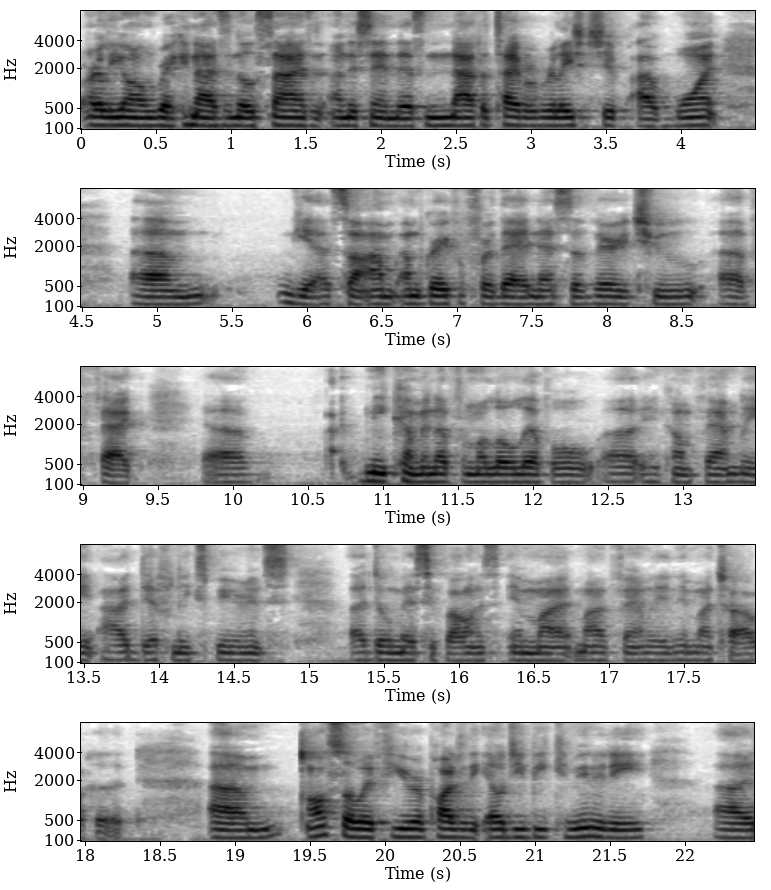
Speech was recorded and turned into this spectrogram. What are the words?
early on recognizing those signs and understanding that's not the type of relationship I want. Um, yeah, so I'm, I'm grateful for that, and that's a very true uh, fact. Uh, me coming up from a low level uh, income family, I definitely experienced uh, domestic violence in my, my family and in my childhood. Um, also, if you're a part of the LGBT community, uh,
